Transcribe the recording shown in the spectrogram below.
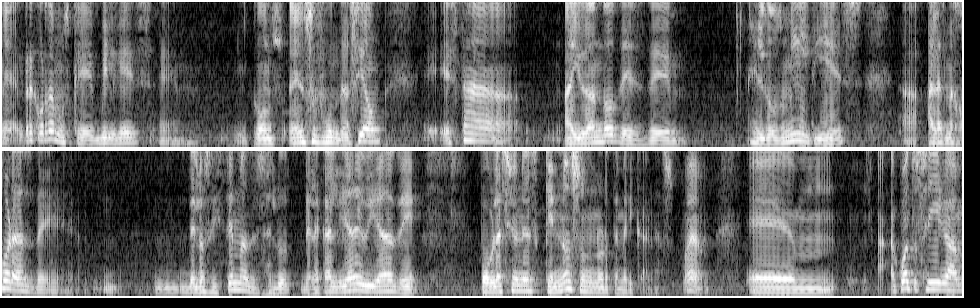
Eh, recordemos que Bill Gates, eh, en su fundación, eh, está ayudando desde el 2010 a, las mejoras de, de, los sistemas de salud, de la calidad de vida de poblaciones que no son norteamericanas. Bueno, eh, ¿a cuánto se llega?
